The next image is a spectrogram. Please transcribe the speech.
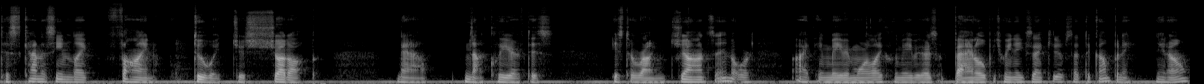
this kind of seemed like, fine, do it, just shut up. Now, not clear if this is to Rian Johnson or I think maybe more likely, maybe there's a battle between executives at the company. You know,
